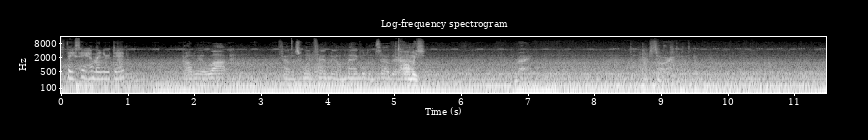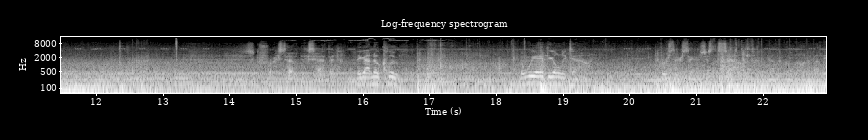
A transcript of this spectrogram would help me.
Did they say how many are dead? Probably a lot. Found this one family all mangled inside their Tommy. house. Right. Sorry. Jesus Christ, how did this happen? They got no clue. But we ain't the only town. First they're saying it's just the south. Now they're going on about the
